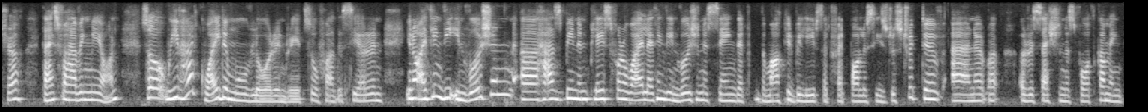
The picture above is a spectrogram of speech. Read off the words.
Sure. Thanks for having me on. So we've had quite a move lower in rates so far this year, and you know I think the inversion uh, has been in place for a while. I think the inversion is saying that the market believes that Fed policy is restrictive and a, a recession is forthcoming.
